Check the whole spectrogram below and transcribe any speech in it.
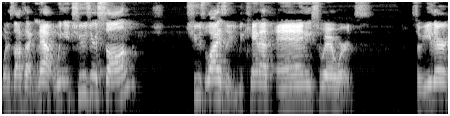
when it's off track. Now, when you choose your song, choose wisely. We can't have any swear words. So either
